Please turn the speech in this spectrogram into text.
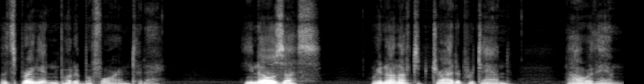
let's bring it and put it before Him today. He knows us. We don't have to try to pretend. Not with Him.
